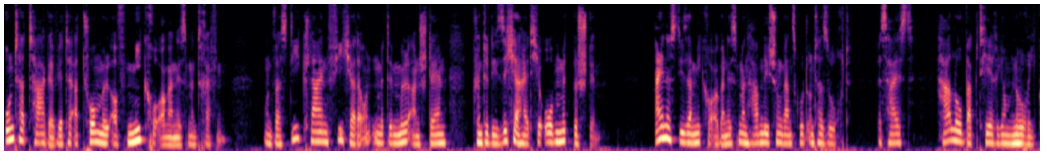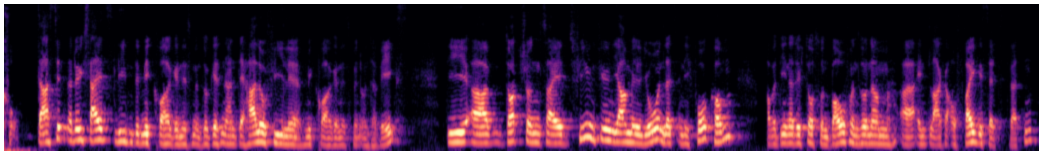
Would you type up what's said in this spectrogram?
Unter Tage wird der Atommüll auf Mikroorganismen treffen. Und was die kleinen Viecher da unten mit dem Müll anstellen, könnte die Sicherheit hier oben mitbestimmen. Eines dieser Mikroorganismen haben die schon ganz gut untersucht. Es heißt Halobacterium norico. Da sind natürlich salzliebende Mikroorganismen, sogenannte halophile Mikroorganismen unterwegs, die äh, dort schon seit vielen, vielen Jahrmillionen letztendlich vorkommen, aber die natürlich durch so einen Bau von so einem äh, Endlager auch freigesetzt werden.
